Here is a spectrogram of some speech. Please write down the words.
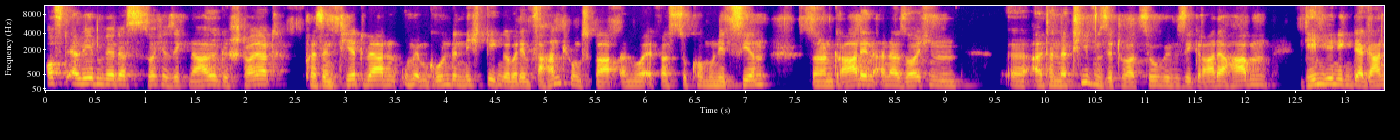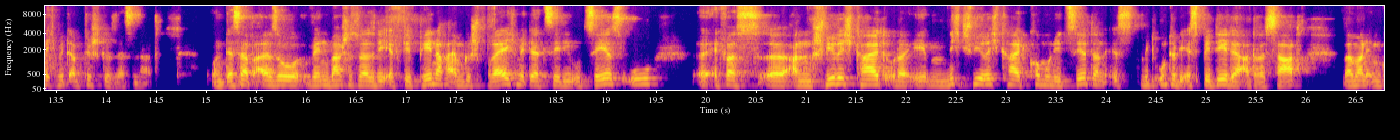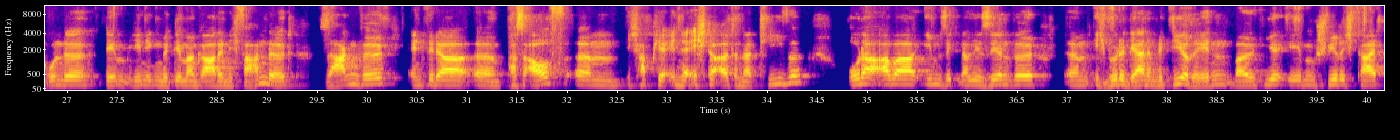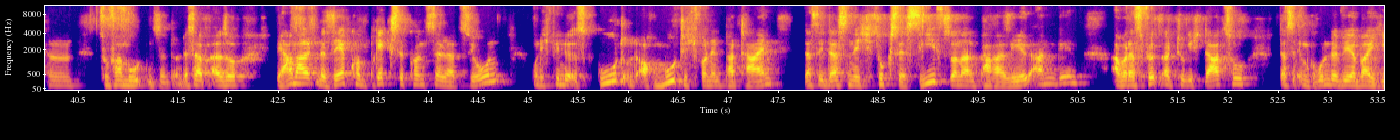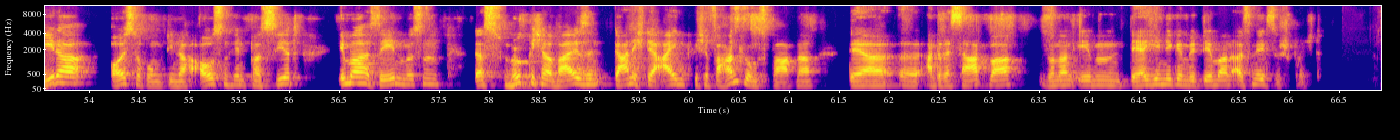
Oft erleben wir, dass solche Signale gesteuert präsentiert werden, um im Grunde nicht gegenüber dem Verhandlungspartner nur etwas zu kommunizieren, sondern gerade in einer solchen äh, alternativen Situation, wie wir sie gerade haben, demjenigen, der gar nicht mit am Tisch gesessen hat. Und deshalb also, wenn beispielsweise die FDP nach einem Gespräch mit der CDU, CSU etwas äh, an Schwierigkeit oder eben Nicht-Schwierigkeit kommuniziert, dann ist mitunter die SPD der Adressat, weil man im Grunde demjenigen, mit dem man gerade nicht verhandelt, sagen will, entweder äh, pass auf, ähm, ich habe hier eine echte Alternative oder aber ihm signalisieren will, ähm, ich würde gerne mit dir reden, weil hier eben Schwierigkeiten zu vermuten sind. Und deshalb also, wir haben halt eine sehr komplexe Konstellation und ich finde es gut und auch mutig von den Parteien, dass sie das nicht sukzessiv, sondern parallel angehen. Aber das führt natürlich dazu, dass im Grunde wir bei jeder Äußerung, die nach außen hin passiert, immer sehen müssen, dass möglicherweise gar nicht der eigentliche Verhandlungspartner der äh, Adressat war, sondern eben derjenige, mit dem man als nächstes spricht.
